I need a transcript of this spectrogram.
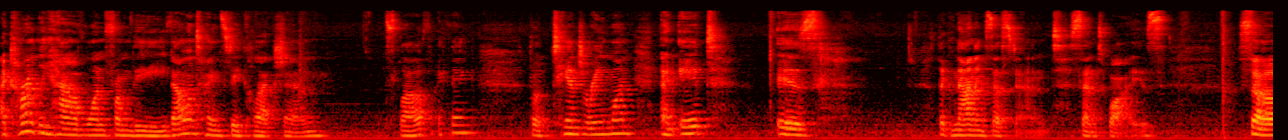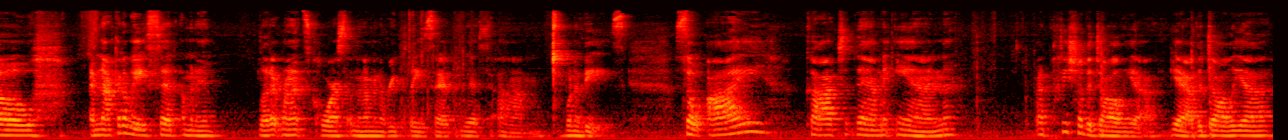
I currently have one from the Valentine's Day collection. It's Love, I think, the tangerine one, and it is like non-existent scent-wise. So I'm not gonna waste it. I'm gonna let it run its course, and then I'm gonna replace it with um, one of these. So I got them in, I'm pretty sure the Dahlia. Yeah, the Dahlia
